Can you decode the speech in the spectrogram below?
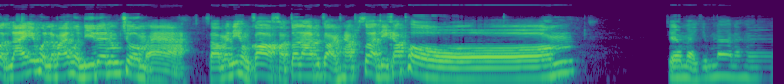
กดไลค์ให้ผลไม้ผลนี้ด้วยท่านผู้ชม อ่าสำหรับวันนี้ผมก็ขอตัวลาไปก่อนครับ สวัสดีครับผม เจอกันใหม่คลิปหน้านะฮะ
